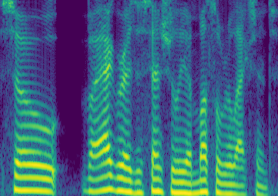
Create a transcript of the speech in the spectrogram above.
So Viagra is essentially a muscle relaxant.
